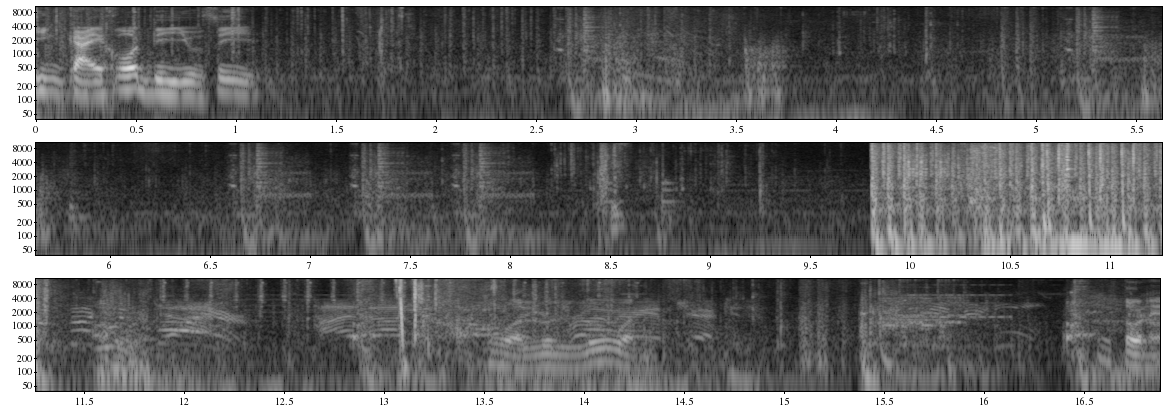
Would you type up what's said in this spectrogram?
ยิงไกลโคตรดียูซี่หัวลุ่นล้วน ตัวใน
